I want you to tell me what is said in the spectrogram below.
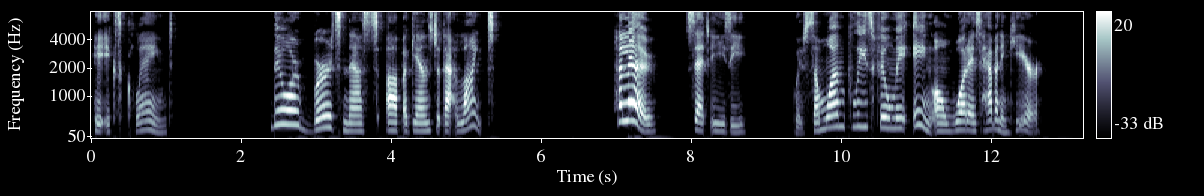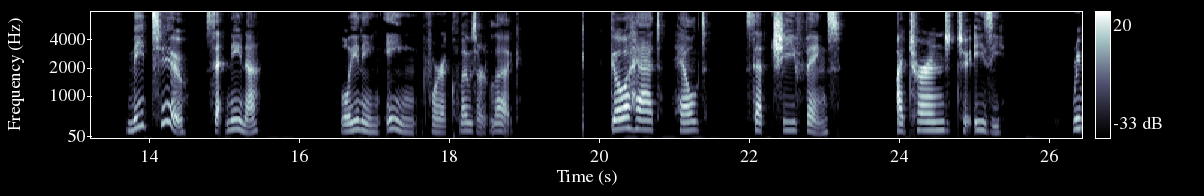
he exclaimed. There are birds' nests up against that light. Hello, said Izzy. Will someone please fill me in on what is happening here? Me too, said Nina, leaning in for a closer look. Go ahead, Hilde, said Chief Fins. I turned to Izzy. Re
